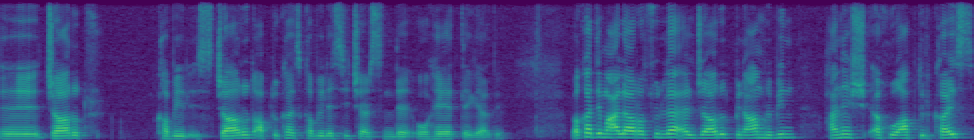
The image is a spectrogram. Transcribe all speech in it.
e, Carut kabilesi, Carut Abdülkays kabilesi içerisinde o heyetle geldi. Ve kadim ala Resulullah el Carut bin Amr bin Haneş ehu Abdülkays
